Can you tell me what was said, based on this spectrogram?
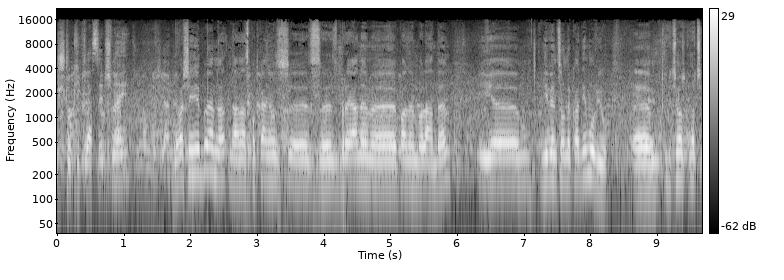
sztuki klasycznej. No właśnie nie byłem na, na, na spotkaniu z, z, z Brianem, e, panem Bolandem i e, nie wiem co on dokładnie mówił. E, być może, znaczy,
